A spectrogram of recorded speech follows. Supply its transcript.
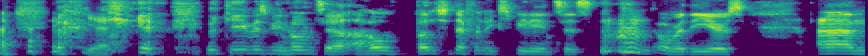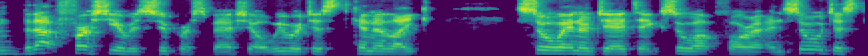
the cave has been home to a whole bunch of different experiences over the years. Um, but that first year was super special. We were just kind of like so energetic, so up for it, and so just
